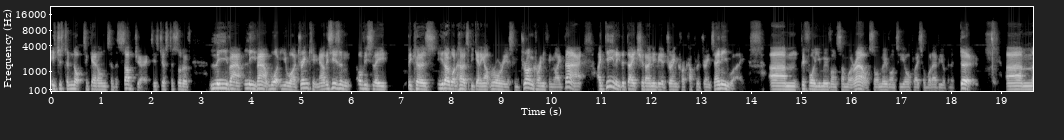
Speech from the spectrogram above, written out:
is just to not to get onto the subject. Is just to sort of leave out leave out what you are drinking. Now, this isn't obviously because you don't want her to be getting uproariously drunk or anything like that. Ideally, the date should only be a drink or a couple of drinks anyway um, before you move on somewhere else or move on to your place or whatever you're going to do. Um,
